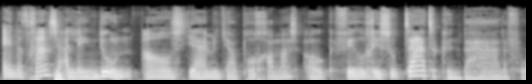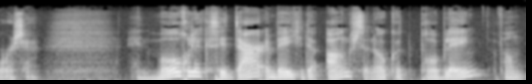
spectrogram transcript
En dat gaan ze alleen doen als jij met jouw programma's ook veel resultaten kunt behalen voor ze. En mogelijk zit daar een beetje de angst en ook het probleem van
